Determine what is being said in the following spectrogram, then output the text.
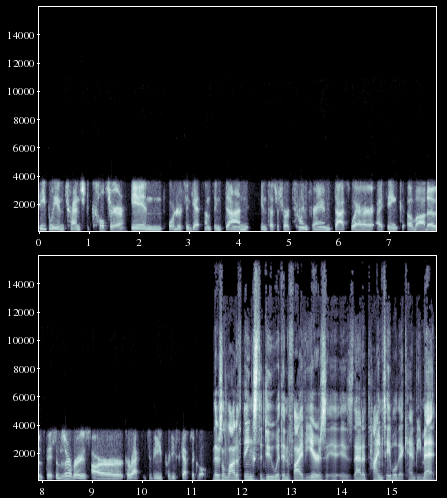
deeply entrenched culture in order to get something done in such a short time frame, that's where I think a lot of space observers are correct to be pretty skeptical. There's a lot of things to do within five years. Is that a timetable that can be met?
